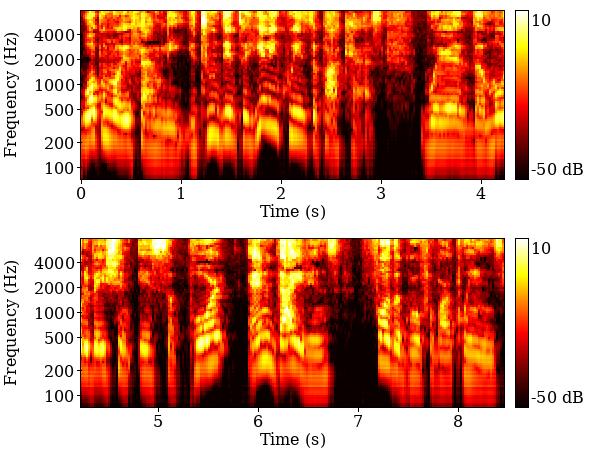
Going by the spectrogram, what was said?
Welcome, Royal Family. You tuned into Healing Queens, the podcast, where the motivation is support and guidance for the growth of our queens.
